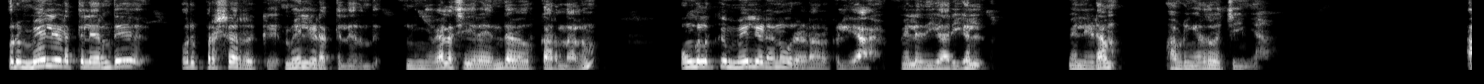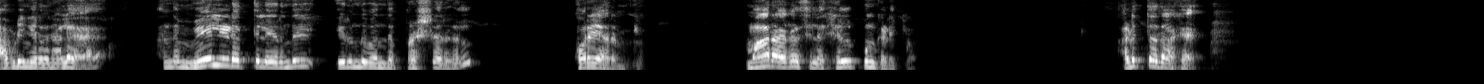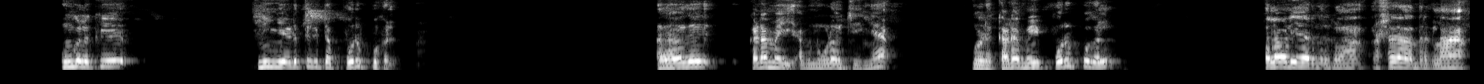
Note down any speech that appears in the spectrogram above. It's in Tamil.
ஒரு மேலிடத்திலிருந்து ஒரு ப்ரெஷர் இருக்குது மேலிடத்திலிருந்து. நீங்கள் வேலை செய்கிற எந்த ஒர்க்காக இருந்தாலும் உங்களுக்கு மேலிடம்னு ஒரு இடம் இருக்கு இல்லையா? மேலதிகாரிகள் மேலிடம் அப்படிங்கிறத வச்சுக்கிங்க. அப்படிங்கிறதுனால அந்த மேலிடத்திலிருந்து இருந்து வந்த ப்ரெஷர்கள் குறைய ஆரம்பிக்கும். மாறாக சில ஹெல்ப்பும் கிடைக்கும். அடுத்ததாக உங்களுக்கு நீங்கள் எடுத்துக்கிட்ட பொறுப்புகள் அதாவது கடமை அப்படின்னு கூட வச்சுக்கிங்க. உங்களோட கடமை பொறுப்புகள் தலைவலியாக இருந்திருக்கலாம் ப்ரெஷராக இருந்திருக்கலாம்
